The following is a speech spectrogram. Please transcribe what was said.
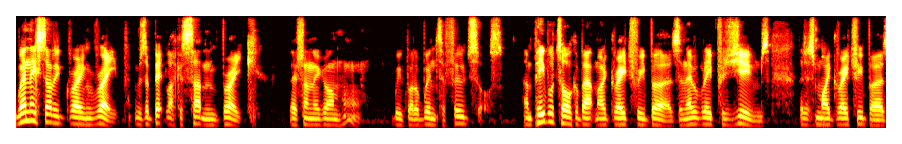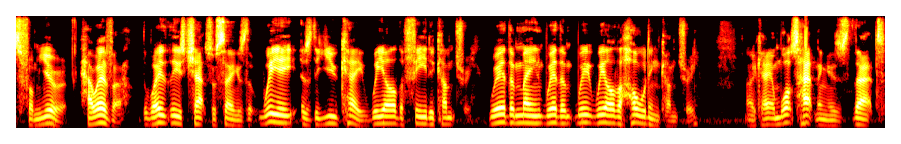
when they started growing rape, it was a bit like a sudden break. They've suddenly gone, oh, we've got a winter food source. And people talk about migratory birds, and everybody presumes that it's migratory birds from Europe. However, the way that these chaps were saying is that we, as the UK, we are the feeder country. We're the main. We're the we, we are the holding country. Okay, and what's happening is that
